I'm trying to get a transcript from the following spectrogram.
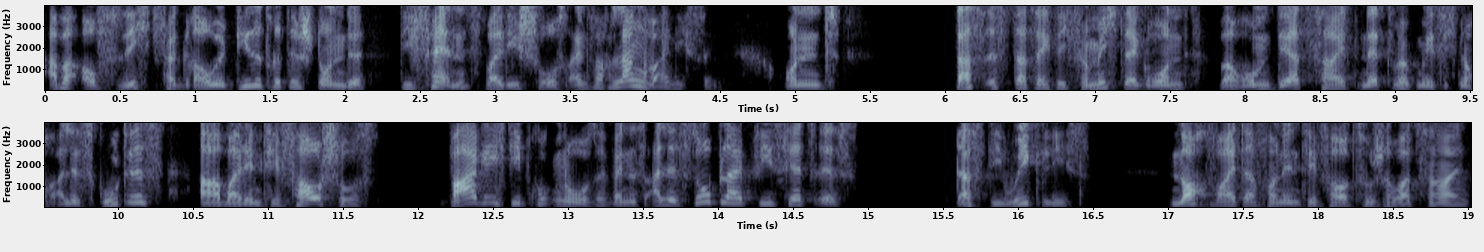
aber auf Sicht vergrault diese dritte Stunde die Fans, weil die Shows einfach langweilig sind. Und das ist tatsächlich für mich der Grund, warum derzeit networkmäßig noch alles gut ist, aber bei den TV-Shows wage ich die Prognose, wenn es alles so bleibt, wie es jetzt ist, dass die Weeklies noch weiter von den TV-Zuschauerzahlen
